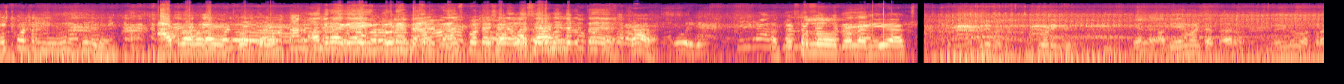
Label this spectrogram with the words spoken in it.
ಎಷ್ಟು ಕೊಡ್ತಾರೆ ನೀವು ಊರಿಗೆ ಬಿಲ್ ಆಟೋದಾಗ ಎಷ್ಟು ಕೊಡ್ತಾರೆ ಅದ್ರಾಗೆ ಇನ್ಕ್ಲೂಡಿಂಗ್ ಟ್ರಾನ್ಸ್ಪೋರ್ಟೇಷನ್ ಎಲ್ಲ ಸೇರಿ ಬಂದಿರುತ್ತೆ ಸರ್ ಊರಿಗೆ పెట్రోల్ ಅದೆಲ್ಲ ನೀವೇ ಹಾಕ್ಸ್ ఇంక్లూడింగ్ అది ఏమంటే సార్ వీళ్ళు అక్కడ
